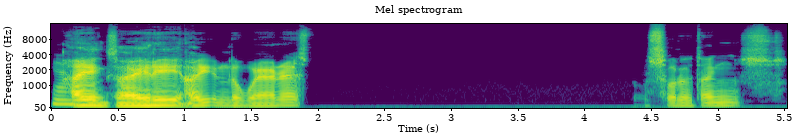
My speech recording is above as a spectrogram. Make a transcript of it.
Yeah. High anxiety, heightened awareness, sort of things.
